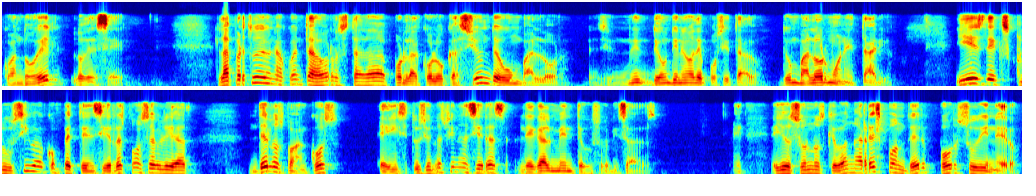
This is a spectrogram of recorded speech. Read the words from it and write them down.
cuando él lo desee. La apertura de una cuenta de ahorros está dada por la colocación de un valor, de un dinero depositado, de un valor monetario, y es de exclusiva competencia y responsabilidad de los bancos e instituciones financieras legalmente autorizadas. Eh, ellos son los que van a responder por su dinero.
